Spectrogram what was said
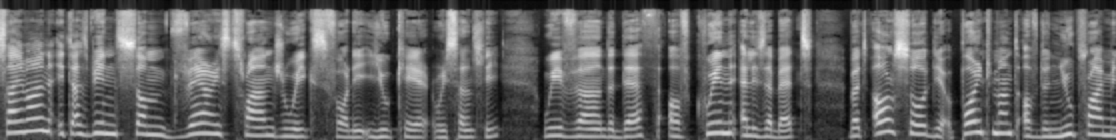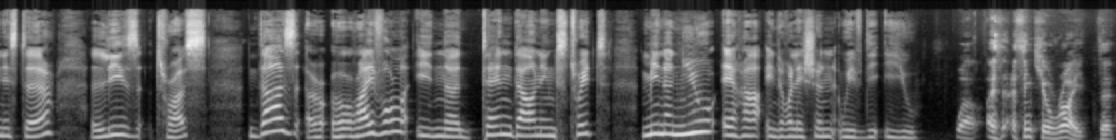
Simon, it has been some very strange weeks for the UK recently with uh, the death of Queen Elizabeth, but also the appointment of the new Prime Minister, Liz Truss. Does a arrival in uh, 10 Downing Street mean a new era in relation with the EU? Well, I, th- I think you're right that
